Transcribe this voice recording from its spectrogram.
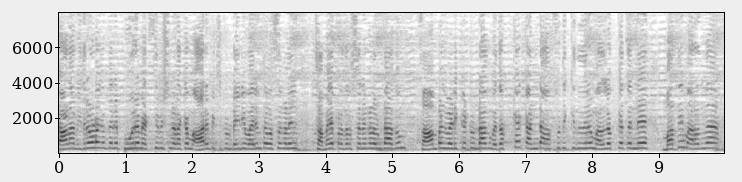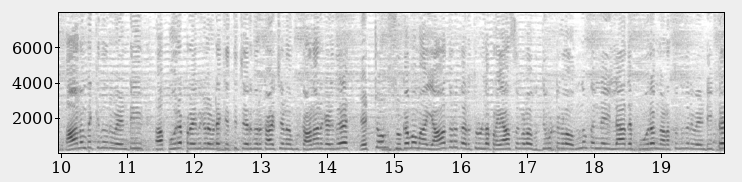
കാണാം. ഇതിനോടകം തന്നെ പൂരം എക്സിബിഷൻ അടക്കം ആരംഭിച്ചിട്ടുണ്ട്. ഇനി വരും ദിവസങ്ങളിൽ സമയ പ്രദർശനങ്ങൾ ഉണ്ടാകും സാമ്പിൾ വെടിക്കെട്ടുണ്ടാകും ഇതൊക്കെ കണ്ട് ആസ്വദിക്കുന്നതിനും അതിലൊക്കെ തന്നെ മതി മറന്ന് ആനന്ദിക്കുന്നതിനു വേണ്ടി പൂരപ്രേമികൾ ഇവിടേക്ക് എത്തിച്ചേരുന്ന ഒരു കാഴ്ചയാണ് നമുക്ക് കാണാൻ കഴിയുന്നത്. ഏറ്റവും സുഗമമായി യാതൊരു തരത്തിലുള്ള പ്രയാസങ്ങളോ ബുദ്ധിമുട്ടുകളോ ഒന്നും തന്നെ ഇല്ലാതെ പൂരം നടത്തുന്നതിന് വേണ്ടിയിട്ട്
